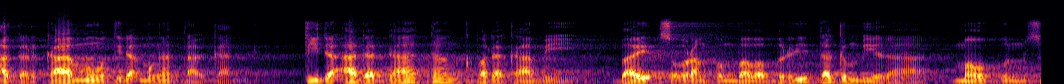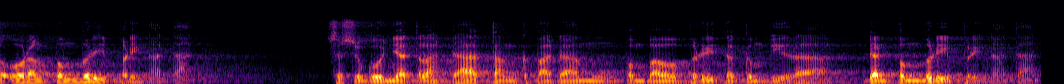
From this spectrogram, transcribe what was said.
agar kamu tidak mengatakan, tidak ada datang kepada kami, baik seorang pembawa berita gembira maupun seorang pemberi peringatan. Sesungguhnya telah datang kepadamu pembawa berita gembira dan pemberi peringatan.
